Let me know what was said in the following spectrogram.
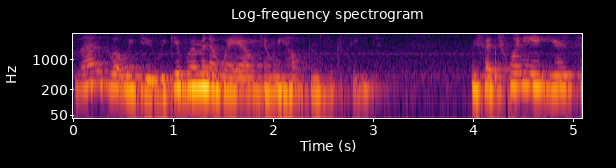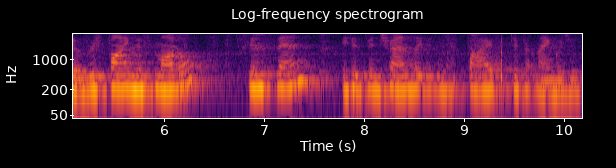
So that is what we do. We give women a way out and we help them succeed. We've had 28 years to refine this model. Since then, it has been translated into five different languages.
